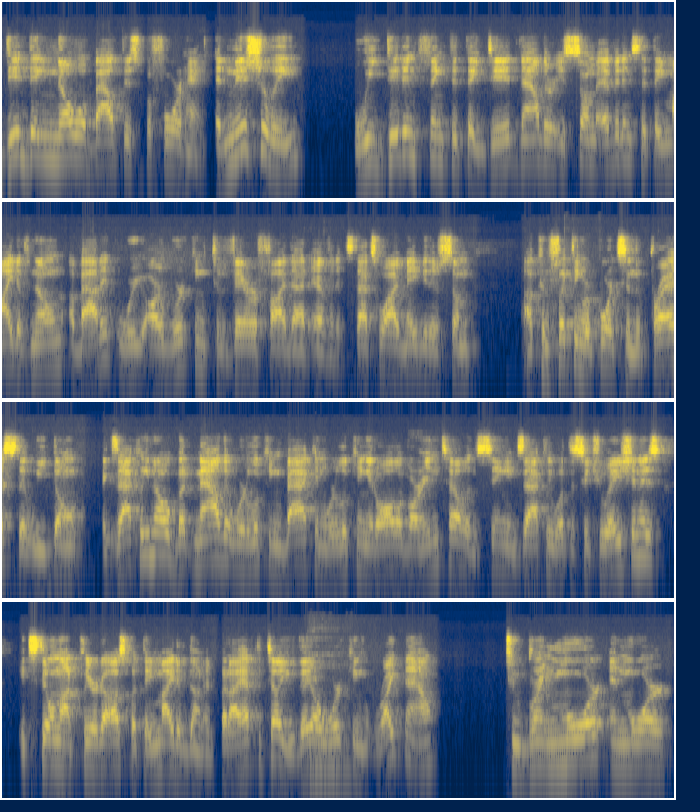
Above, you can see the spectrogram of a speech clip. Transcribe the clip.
Did they know about this beforehand? Initially, we didn't think that they did. Now there is some evidence that they might have known about it. We are working to verify that evidence. That's why maybe there's some uh, conflicting reports in the press that we don't exactly know. But now that we're looking back and we're looking at all of our intel and seeing exactly what the situation is, it's still not clear to us, but they might have done it. But I have to tell you, they are working right now to bring more and more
